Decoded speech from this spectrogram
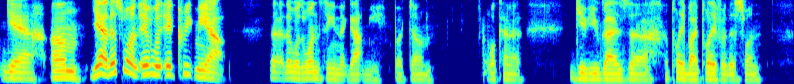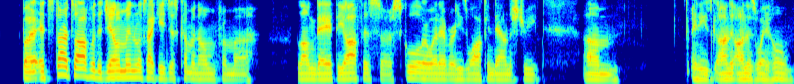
Yeah. Um yeah, this one it was it creeped me out. Uh, there was one scene that got me, but um we'll kind of give you guys uh, a play by play for this one. But it starts off with a gentleman looks like he's just coming home from a long day at the office or school or whatever. He's walking down the street. Um and he's on on his way home.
